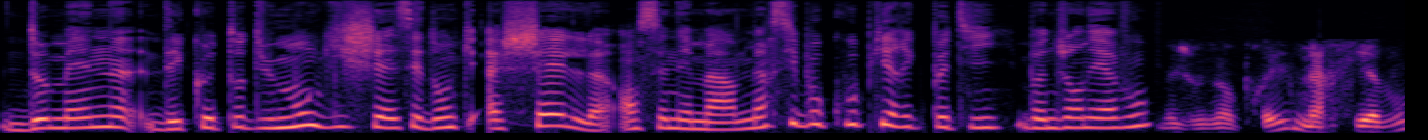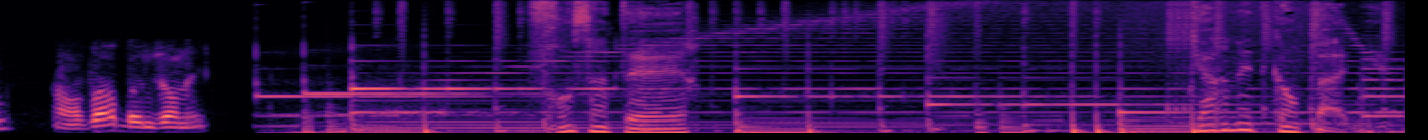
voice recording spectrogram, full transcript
Domaine des coteaux du Mont-Guichet, c'est donc à Chelles, en Seine-et-Marne. Merci beaucoup, Pierrick Petit. Bonne journée à vous. Mais je vous en prie. Merci à vous. Au revoir. Bonne journée. France Inter. Carnet de campagne.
